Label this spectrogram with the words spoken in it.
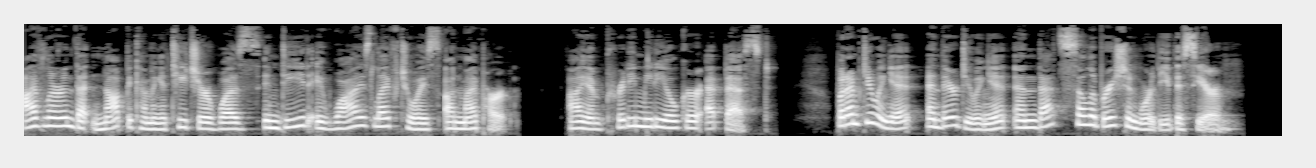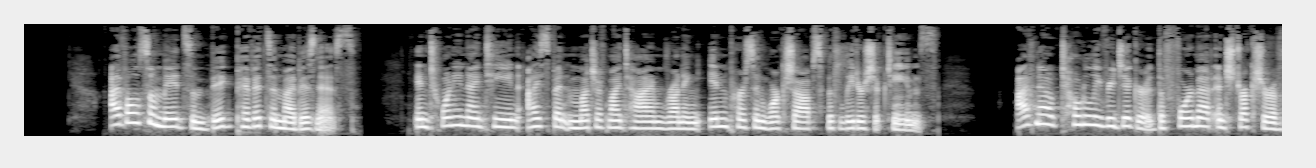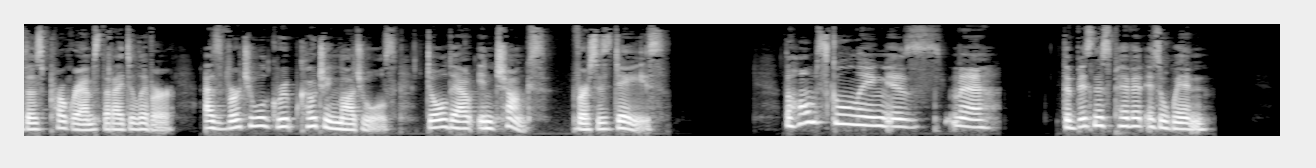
I've learned that not becoming a teacher was indeed a wise life choice on my part. I am pretty mediocre at best. But I'm doing it, and they're doing it, and that's celebration worthy this year. I've also made some big pivots in my business. In 2019, I spent much of my time running in-person workshops with leadership teams. I've now totally rejiggered the format and structure of those programs that I deliver as virtual group coaching modules doled out in chunks versus days. The homeschooling is meh. The business pivot is a win.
